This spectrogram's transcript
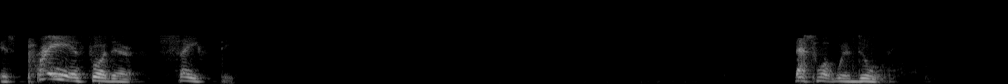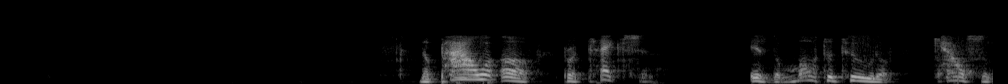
is praying for their safety. That's what we're doing. The power of protection is the multitude of counselors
